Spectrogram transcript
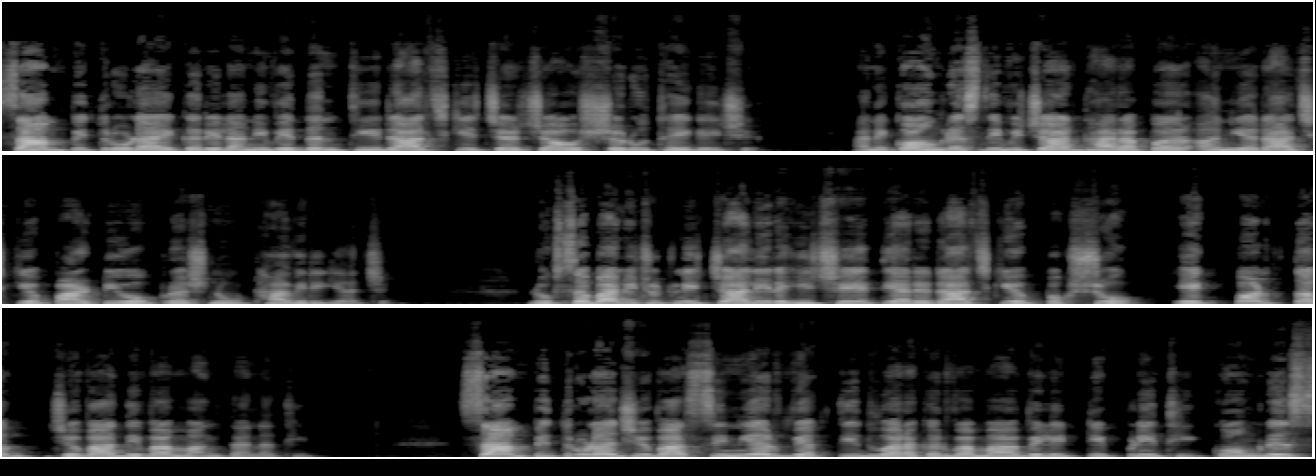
સામ પિત્રોડાએ કરેલા નિવેદનથી રાજકીય ચર્ચાઓ શરૂ થઈ ગઈ છે અને કોંગ્રેસની વિચારધારા પર અન્ય રાજકીય પાર્ટીઓ પ્રશ્નો ઉઠાવી રહ્યા છે. લોકસભાની ચૂંટણી ચાલી રહી છે ત્યારે રાજકીય પક્ષો એક પણ તક જવા દેવા માંગતા નથી. સામ પિત્રોડા જેવા સિનિયર વ્યક્તિ દ્વારા કરવામાં આવેલી ટિપ્પણીથી કોંગ્રેસ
